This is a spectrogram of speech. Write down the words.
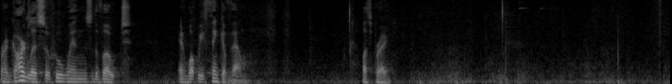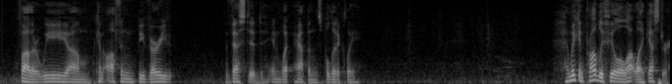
regardless of who wins the vote and what we think of them. Let's pray. Father, we um, can often be very vested in what happens politically. And we can probably feel a lot like Esther.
